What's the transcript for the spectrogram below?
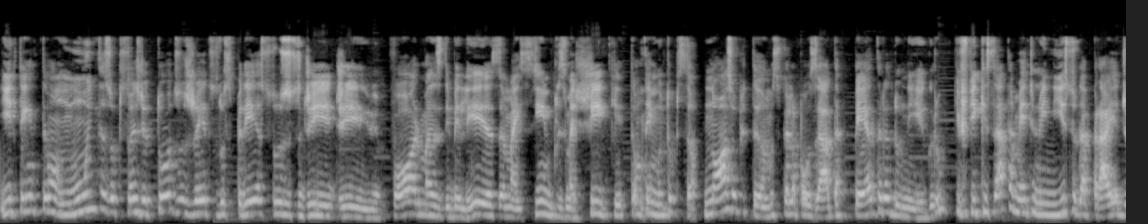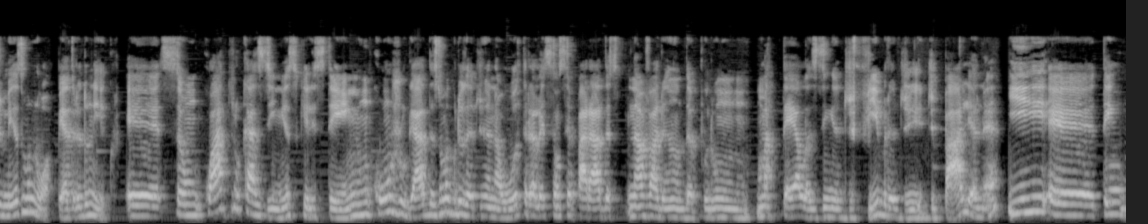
E tem então muitas opções de todos os jeitos, dos preços, de, de formas, de beleza, mais simples, mais chique. Então tem muita opção. Nós optamos pela pousada Pedra do Negro, que fica exatamente no início da praia de mesmo nó, Pedra do Negro. É, são quatro casinhas que eles têm, um conjugadas, uma grudadinha na outra, elas são separadas na varanda por um, uma telazinha de fibra de, de palha, né? E é, tem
